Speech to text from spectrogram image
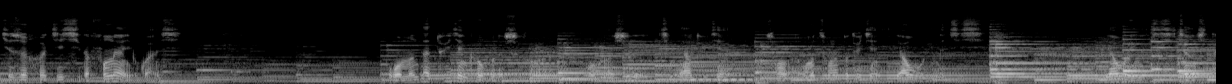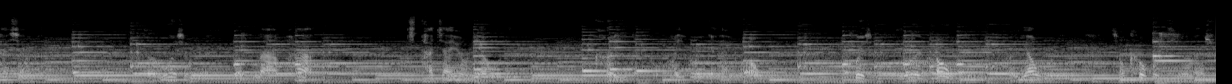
其实和机器的风量有关系。我们在推荐客户的时候啊，我们是尽量推荐从我们从来不推荐幺五零的机器，幺五零的机器真的是太小了。呃，为什么呢？哪怕他家用幺五零可以为什么？因为二五零和幺五零从客户体验来说，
